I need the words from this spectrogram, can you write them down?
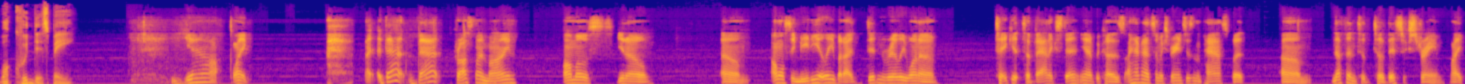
what could this be? Yeah like that that crossed my mind almost you know um almost immediately but i didn't really want to take it to that extent yet because i have had some experiences in the past but um nothing to, to this extreme like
